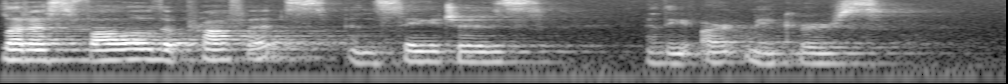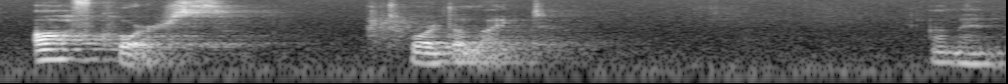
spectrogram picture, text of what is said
Let us follow the prophets and sages and the art makers off course toward the light. Amen.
